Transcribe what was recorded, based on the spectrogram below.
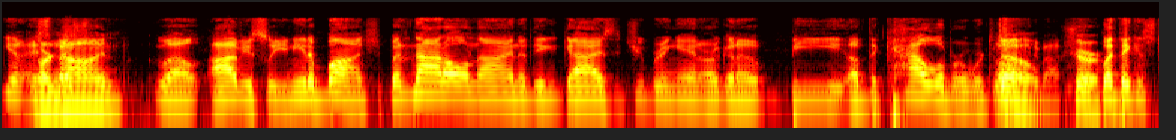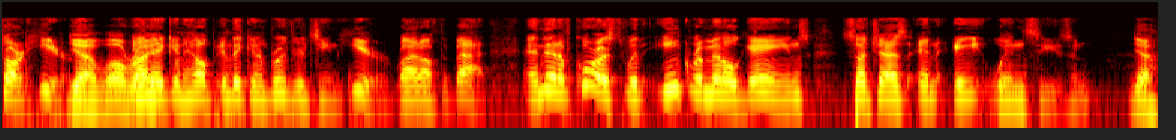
you know, Or nine. Well, obviously, you need a bunch, but not all nine of the guys that you bring in are going to be of the caliber we're talking No, about. sure. But they can start here. Yeah, well, And right. they can help and they can improve your team here right off the bat. And then, of course, with incremental gains such as an eight-win season, Yeah.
